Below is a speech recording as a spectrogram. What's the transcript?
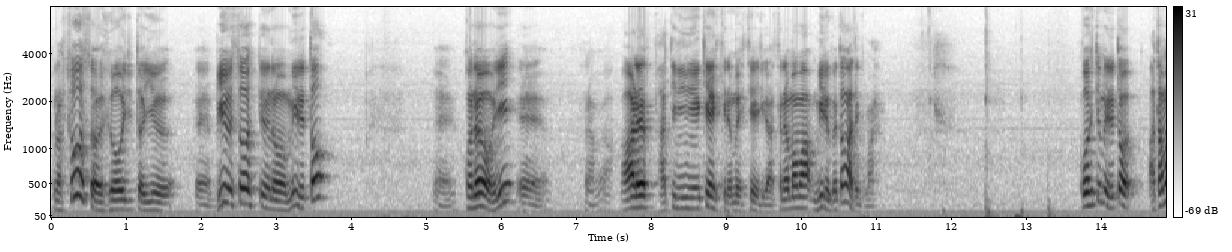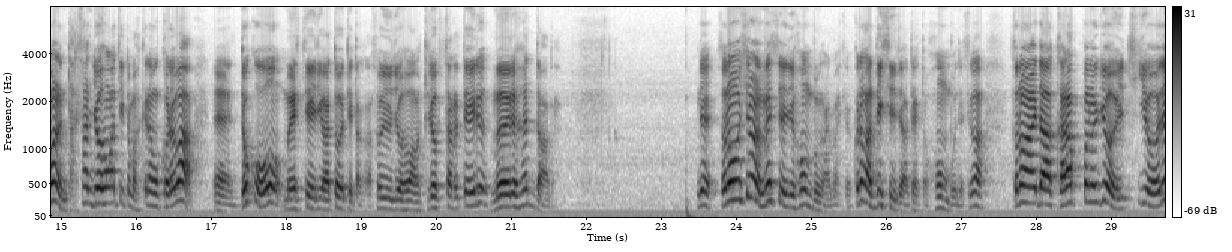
このソースを表示という、ビューソースというのを見ると、このように、RF822 形式のメッセージがそのまま見ることができます。こうしてみると、頭にたくさん情報がついてますけども、これは、えー、どこをメッセージが通っていたか、そういう情報が記録されているメールヘッダーです。で、その後ろのメッセージ本文がありますけど、これが This is a text 本文ですが、その間、空っぽの行1行で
